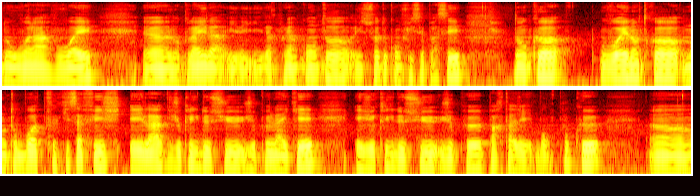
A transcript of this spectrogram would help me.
Donc voilà, vous voyez. Euh, donc là, il a, pris en compte l'histoire de conflit s'est passé. Donc, euh, vous voyez notre, notre boîte qui s'affiche. Et là, je clique dessus, je peux liker. Et je clique dessus, je peux partager. Bon, pour que, euh,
